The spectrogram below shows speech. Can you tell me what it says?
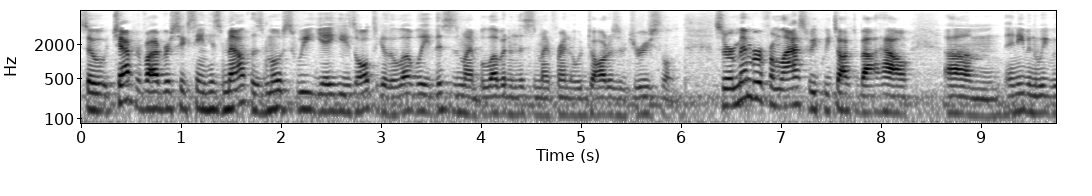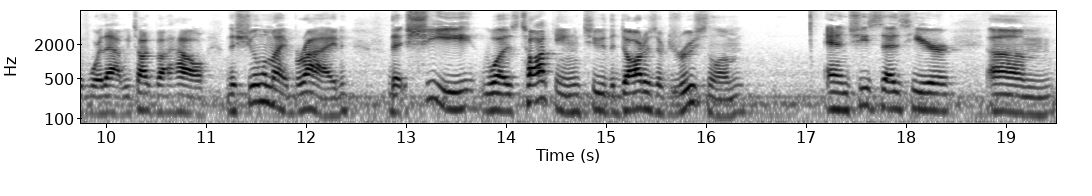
So, chapter 5, verse 16 His mouth is most sweet, yea, he is altogether lovely. This is my beloved, and this is my friend, O daughters of Jerusalem. So, remember from last week, we talked about how, um, and even the week before that, we talked about how the Shulamite bride, that she was talking to the daughters of Jerusalem, and she says here, um,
